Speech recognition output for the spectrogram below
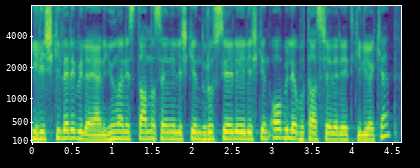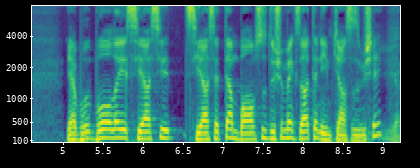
ilişkileri bile yani Yunanistan'la senin ilişkin, Rusya ile ilişkin o bile bu tarz şeyleri etkiliyorken ya bu bu olayı siyasi siyasetten bağımsız düşünmek zaten imkansız bir şey. Ya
